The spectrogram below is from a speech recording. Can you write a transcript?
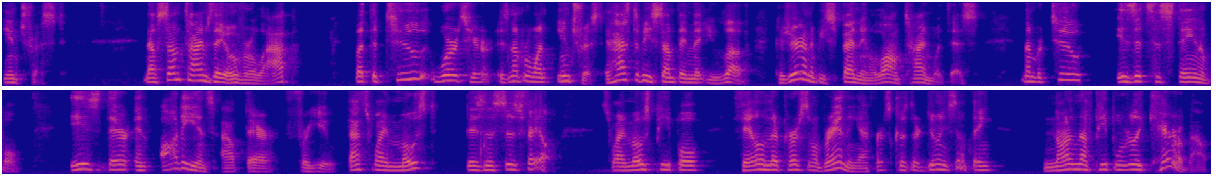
interest. Now, sometimes they overlap, but the two words here is number one, interest. It has to be something that you love because you're going to be spending a long time with this. Number two, is it sustainable? is there an audience out there for you? That's why most businesses fail. That's why most people fail in their personal branding efforts because they're doing something not enough people really care about.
